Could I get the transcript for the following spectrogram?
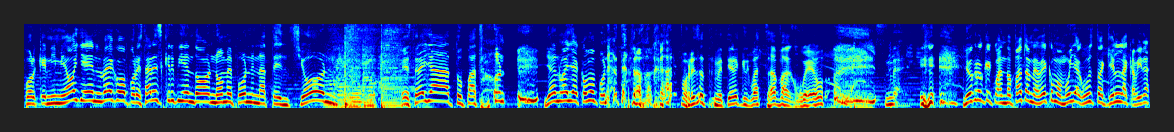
Porque ni me oyen luego por estar escribiendo, no me ponen atención. Estrella, tu patrón, ya no haya cómo ponerte a trabajar, por eso te metí el WhatsApp a huevo. Yo creo que cuando pasa me ve como muy a gusto aquí en la cabina.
